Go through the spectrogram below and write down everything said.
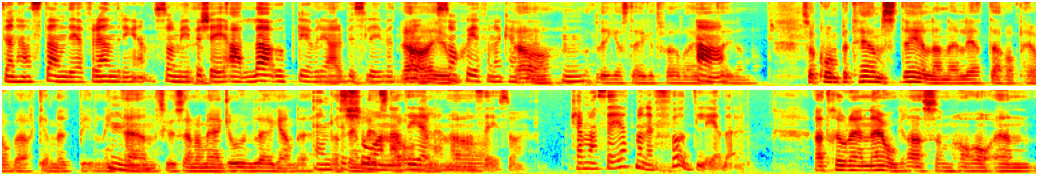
den här ständiga förändringen som i och för sig alla upplever i arbetslivet Ja, men jo. som cheferna kanske... Ja, Mm. att ligga steget före hela Ja. tiden. Så kompetensdelen är lättare att påverka med utbildning Mm. än ska vi säga, de mer grundläggande En personlighetsdragen. persona-delen om man Ja. säger så. Kan man säga att man är född ledare? Jag tror det är några som har en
